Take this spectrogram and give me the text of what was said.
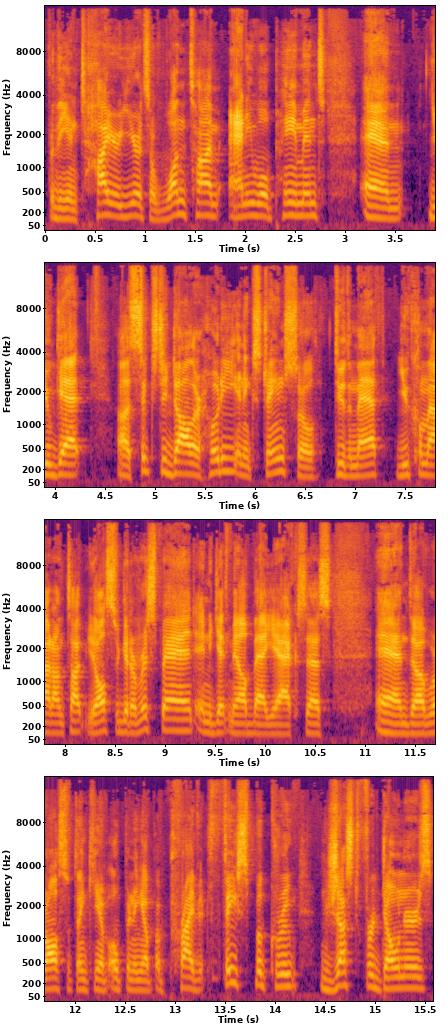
for the entire year. It's a one-time annual payment and you get a $60 hoodie in exchange. So do the math. You come out on top. You also get a wristband and you get mailbag access. And uh, we're also thinking of opening up a private Facebook group just for donors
